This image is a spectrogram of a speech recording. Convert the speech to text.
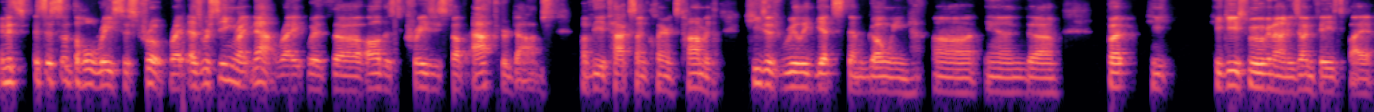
and it's it's just the whole racist trope, right? As we're seeing right now, right, with uh, all this crazy stuff after Dobbs of the attacks on Clarence Thomas, he just really gets them going, uh, and uh, but he he keeps moving on. He's unfazed by it.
